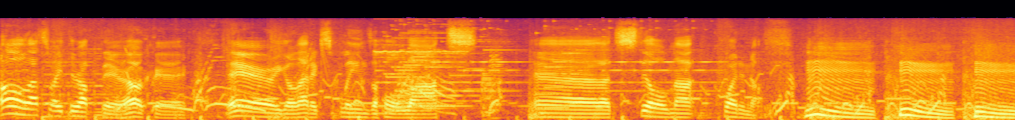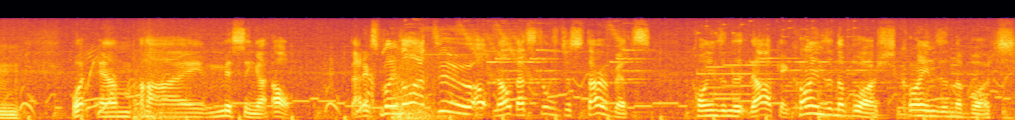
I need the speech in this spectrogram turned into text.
oh, that's right, they're up there. Okay. There we go, that explains a whole lot. Uh, that's still not quite enough. Hmm, hmm, hmm. What am I missing? Oh, that explains a lot too! Oh, no, that's still just star bits. Coins in the... Okay, coins in the bush. Coins in the bush.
